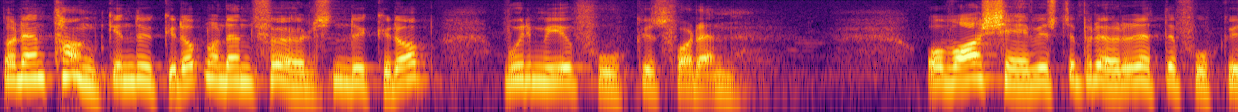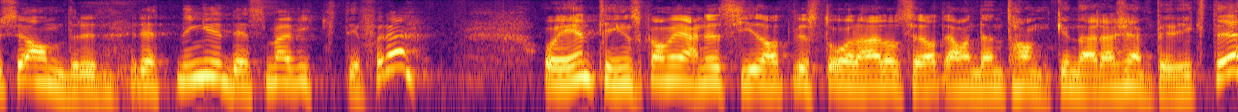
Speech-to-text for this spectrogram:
når den tanken dukker opp, når den følelsen dukker opp, hvor mye fokus får den? Og hva skjer hvis du prøver å rette fokus i andre retninger, det som er viktig for deg? Og en ting så kan vi gjerne si at vi står her og ser at ja, den tanken der er kjempeviktig,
